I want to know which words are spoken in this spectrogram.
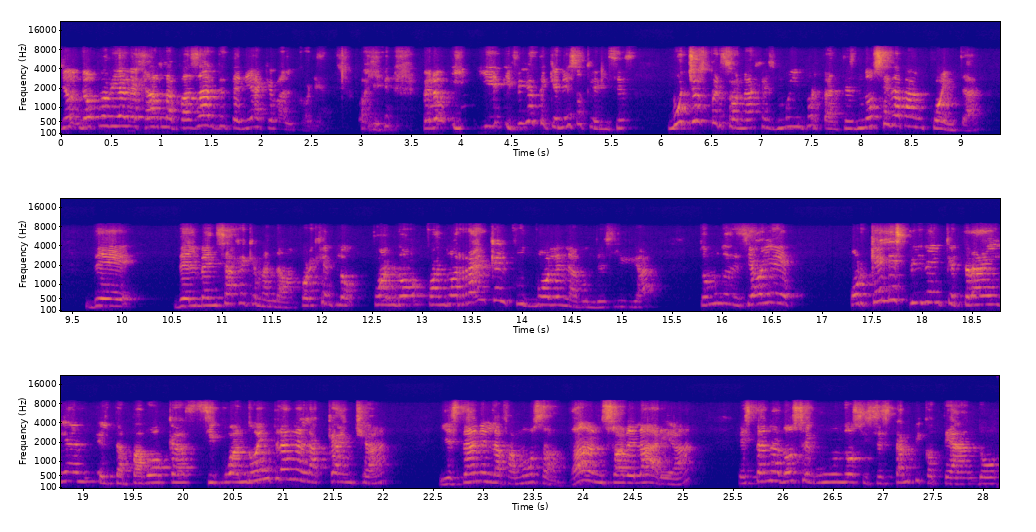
yo no podía dejarla pasar, te tenía que balconear. Oye, pero y, y, fíjate que en eso que dices, muchos personajes muy importantes no se daban cuenta de, del mensaje que mandaban. Por ejemplo, cuando, cuando arranca el fútbol en la Bundesliga, todo el mundo decía, oye, ¿Por qué les piden que traigan el tapabocas si cuando entran a la cancha y están en la famosa danza del área, están a dos segundos y se están picoteando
